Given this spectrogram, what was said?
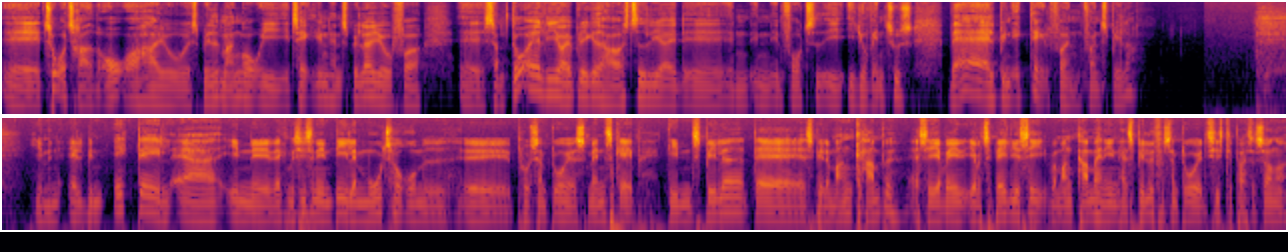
øh, 32 år, og har jo spillet mange år i Italien. Han spiller jo for øh, Sampdoria lige i øjeblikket, og har også tidligere et, øh, en, en, en fortid i, i Juventus. Hvad er Albin Ekdal for en, for en spiller? Jamen, Albin Ekdal er en, øh, hvad kan man sige, sådan en del af motorrummet øh, på Sampdorias mandskab. Det er en spiller, der spiller mange kampe. Altså, jeg var, jeg var tilbage lige at se, hvor mange kampe han egentlig har spillet for Sampdoria de sidste par sæsoner.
